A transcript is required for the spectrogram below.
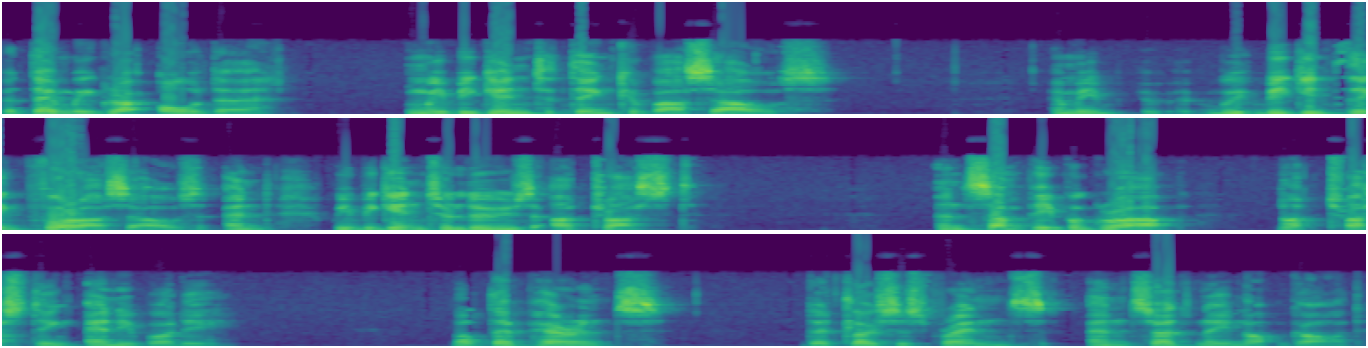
But then we grow older and we begin to think of ourselves and we, we begin to think for ourselves and we begin to lose our trust. And some people grow up not trusting anybody, not their parents, their closest friends, and certainly not God.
